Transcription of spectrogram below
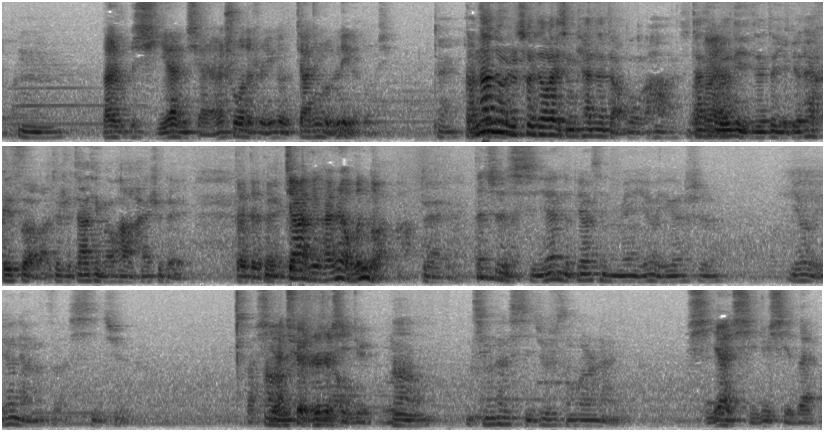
对吧？嗯。那喜宴显然说的是一个家庭伦理的东西。对，那就是社交类型片的角度了哈。家庭伦理这这也别太黑色了，就是家庭的话还是得。对对对，家庭还是要温暖嘛。对。但是喜宴的标签里面也有一个是，也有也有两个字，喜剧。啊，喜宴确实是喜剧。嗯。请问他的喜剧是从何而来的？喜宴喜剧喜在，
